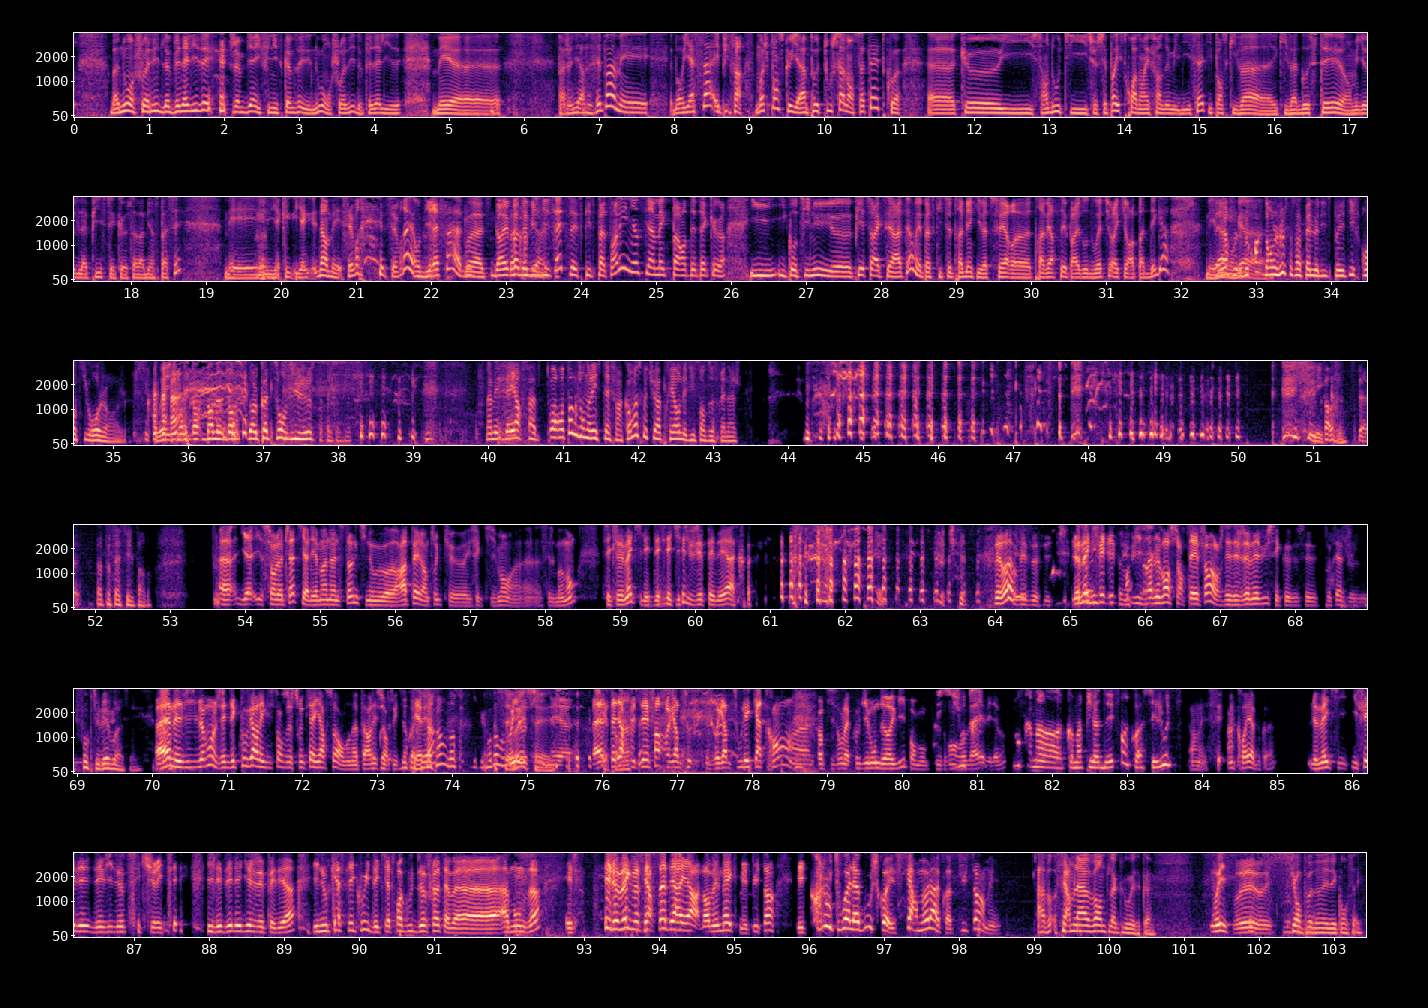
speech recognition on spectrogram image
bah nous on choisit de le pénaliser. J'aime bien ils finissent comme ça ils disent, nous on choisit de pénaliser. Mais euh, Enfin, je veux dire, je sais pas, mais bon, il y a ça. Et puis, enfin, moi, je pense qu'il y a un peu tout ça dans sa tête, quoi. Euh, que il, sans doute, il, je sais pas, il se croit dans F1 2017. Il pense qu'il va, euh, qu'il va ghoster en milieu de la piste et que ça va bien se passer. Mais il y a, il y a- non, mais c'est vrai, c'est vrai. On dirait ça, quoi. Dans F1 qu'on dirait. 2017, c'est ce qui se passe en ligne. Hein, si un mec part en tête à queue, hein. il, il continue euh, pied sur l'accélérateur, mais parce qu'il sait très bien qu'il va se faire euh, traverser par les autres voitures et qu'il y aura pas de dégâts. Mais là, je, je gars, crois que dans le jeu, ça s'appelle le dispositif anti-Grosjean. Je- oui, dans, dans le, dans, le, dans le code source du jeu, ça s'appelle comme ça. Non mais d'ailleurs, Fab, toi en tant que journaliste F1, comment est-ce que tu appréhendes les distances de freinage? C'était un peu facile, pardon. Euh, il y a, sur le chat, il y a Lemon and Stone qui nous euh, rappelle un truc que, effectivement, euh, c'est le moment. C'est que le mec, il est délégué du GPDA, quoi. c'est vrai, mais c'est- c'est- le mec fait des C'est trucs visiblement sur TF1. Alors, je les ai jamais vus, c'est que c'est peut-être. je- Il faut que tu les vois. c'est- Ouais, mais visiblement, j'ai découvert l'existence de ce truc-là hier soir. On en a parlé sur Twitter. De quoi TF1? TF1 Non, ça existe depuis longtemps. C'est- hein. Oui, oui, aussi, c'est- mais, c'est- euh, bah, C'est-à-dire que 87. TF1, je regarde, tout- je regarde tous les 4 ans, euh, quand ils ont la Coupe du Monde de rugby, pour mon plus grand regret, évidemment. Comme un, comme un pilote de F1, quoi. C'est joué. Non, mais c'est incroyable, quoi. Le mec, il, il fait des, des vidéos de sécurité, il est délégué GPDA, il nous casse les couilles dès qu'il y a trois gouttes de flotte à, à Monza, et, et le mec va faire ça derrière. Non mais mec, mais putain, mais cloue-toi la bouche, quoi, et ferme-la, quoi, putain, mais... Av- Ferme-la à vente, la clouette, quand même. Oui, oui, oui. Si on peut donner des conseils.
